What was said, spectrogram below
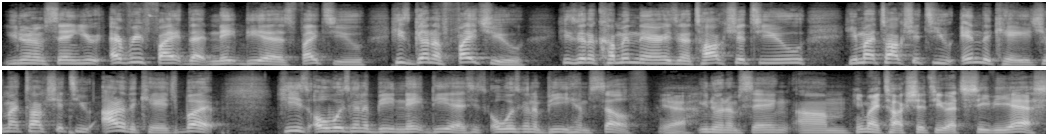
You know what I'm saying? You every fight that Nate Diaz fights you, he's gonna fight you. He's gonna come in there. He's gonna talk shit to you. He might talk shit to you in the cage. He might talk shit to you out of the cage. But he's always gonna be Nate Diaz. He's always gonna be himself. Yeah. You know what I'm saying? Um, He might talk shit to you at CVS.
